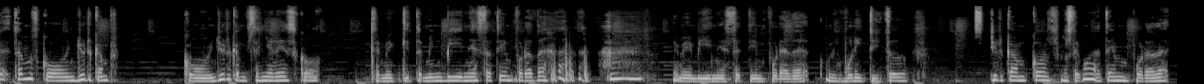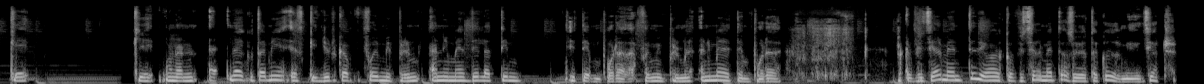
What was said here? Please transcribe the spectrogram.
Estamos con Yuri Camp con Yurkam, señores, con que también viene esta temporada. también viene esta temporada muy bonito y todo. Yurkam con su segunda temporada que que una mía es que Yurkam fue mi primer anime de la temporada, fue mi primer anime de temporada. Porque oficialmente, digamos que oficialmente soy Otaku 2018.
